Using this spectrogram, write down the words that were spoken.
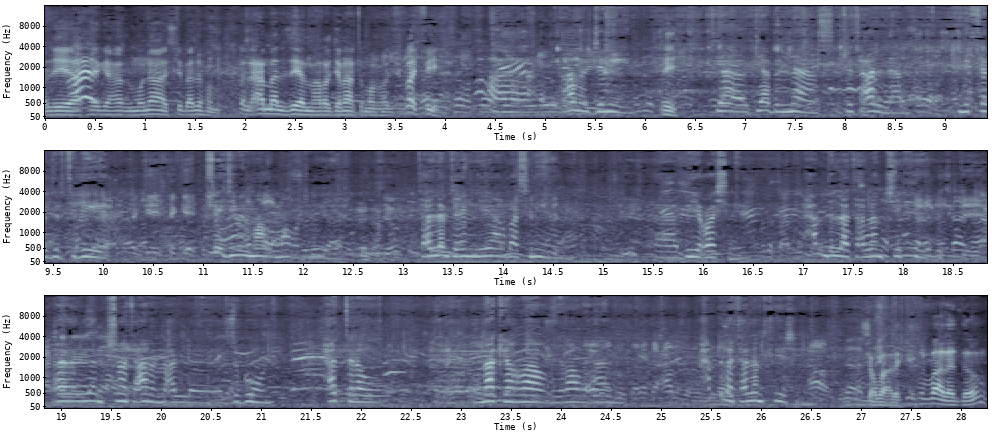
اللي حقها المناسبة لهم. العمل زي المهرجانات والمهرجانات إيش رايك فيه؟ آه، عمل جميل. إيه. تقابل ناس تتعلم إنك تقدر تبيع. شيء جميل مره مرة جميل تعلمت يعني لي أربع سنين أنا آه، بيع واشتري. الحمد لله تعلمت شيء كثير. تعلمت شلون أتعامل مع الزبون حتى لو آه، ما كان راضي راضي عني الحمد لله تعلمت كثير شيء. ما شاء الله عليك. أنتم؟ آه،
